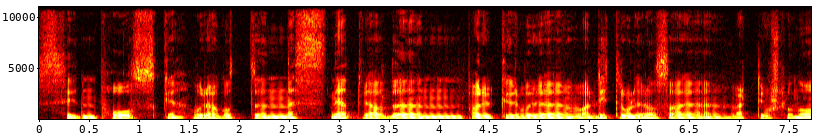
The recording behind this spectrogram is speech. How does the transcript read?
siden påske hvor det har gått eh, nesten i ett. Vi hadde en par uker hvor det var litt roligere, og så har det vært i Oslo nå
